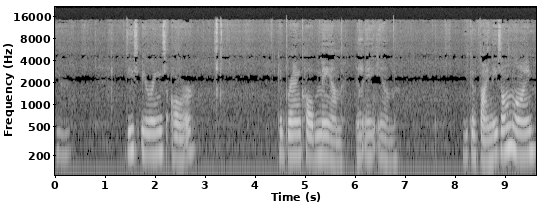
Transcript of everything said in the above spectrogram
Here. These earrings are a brand called MAM, M-A-M. You can find these online.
